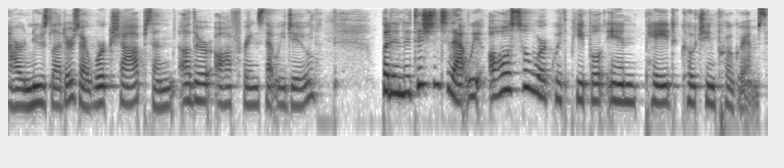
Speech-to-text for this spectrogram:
our newsletters, our workshops, and other offerings that we do. But in addition to that, we also work with people in paid coaching programs.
